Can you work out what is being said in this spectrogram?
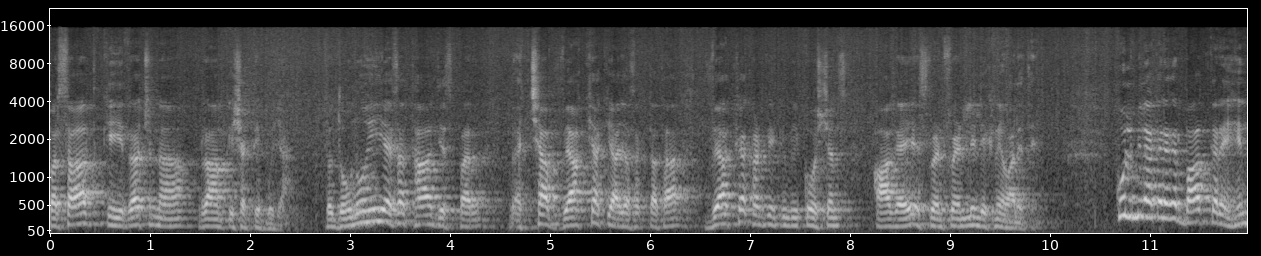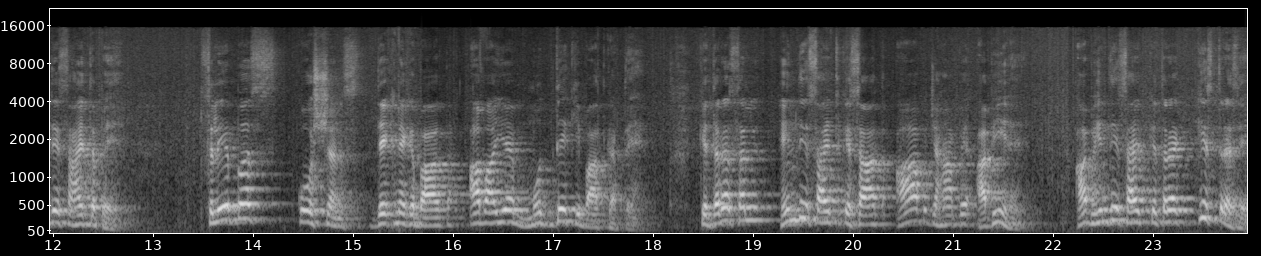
प्रसाद की रचना राम की शक्ति पूजा। तो दोनों ही ऐसा था जिस पर अच्छा व्याख्या किया जा सकता था। व्याख्या खंड के भी क्वेश्चंस आ गए स्टूडेंट फ्रेंडली लिखने वाले थे। कुल मिलाकर अगर बात करें हिंदी साहित्य पे सिलेबस क्वेश्चंस देखने के बाद अब आइए मुद्दे की बात करते हैं कि दरअसल हिंदी साहित्य के साथ आप जहाँ पे अभी हैं, अब हिंदी साहित्य की तरह किस तरह से,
